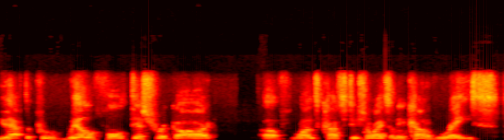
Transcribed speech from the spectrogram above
you have to prove willful disregard of one's constitutional rights on the account of race.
